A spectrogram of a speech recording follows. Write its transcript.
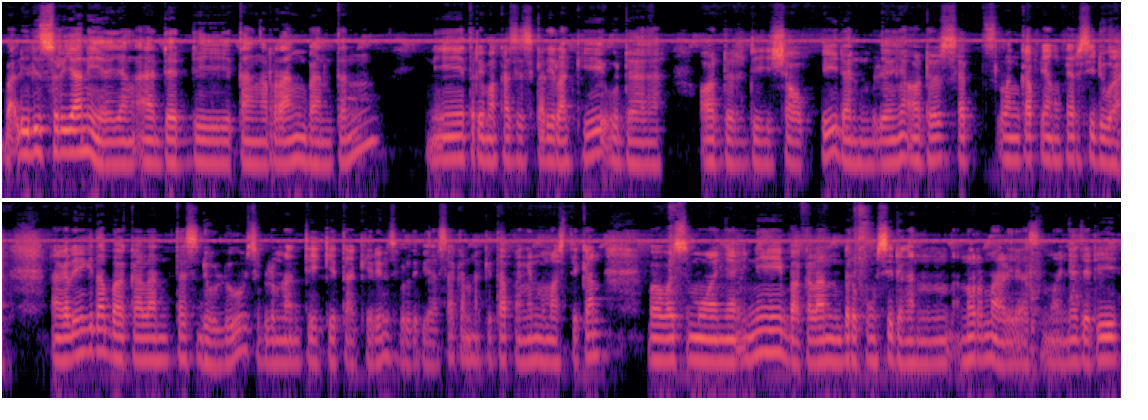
Mbak Lili Suryani ya yang ada di Tangerang, Banten. Ini terima kasih sekali lagi udah order di Shopee dan beliaunya order set lengkap yang versi 2 nah kali ini kita bakalan tes dulu sebelum nanti kita kirim seperti biasa karena kita pengen memastikan bahwa semuanya ini bakalan berfungsi dengan normal ya semuanya. Jadi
